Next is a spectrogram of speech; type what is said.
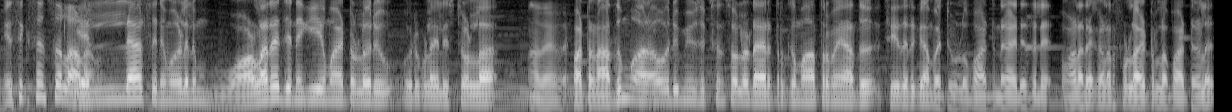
മ്യൂസിക് സെൻസ് എല്ലാ സിനിമകളിലും വളരെ ജനകീയമായിട്ടുള്ള ഒരു ഒരു പ്ലേലിസ്റ്റ് ഉള്ള അതെ അതെ. പാട്ടാണ്. അതും ഒരു മ്യൂസിക് സെൻസ് ഉള്ള ഡയറക്ടർക്ക് മാത്രമേ അത് ചെയ്തെടുക്കാൻ പറ്റുള്ളൂ. പാട്ടിന്റെ കാര്യത്തിൽ വളരെ കളർഫുൾ ആയിട്ടുള്ള പാട്ടുകൾ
